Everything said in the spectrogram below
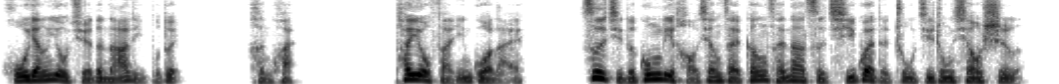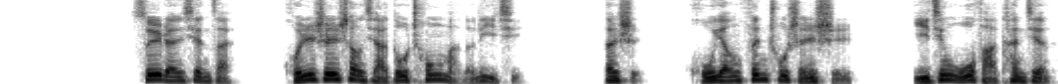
胡杨又觉得哪里不对。很快，他又反应过来，自己的功力好像在刚才那次奇怪的筑基中消失了。虽然现在。浑身上下都充满了力气，但是胡杨分出神时，已经无法看见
